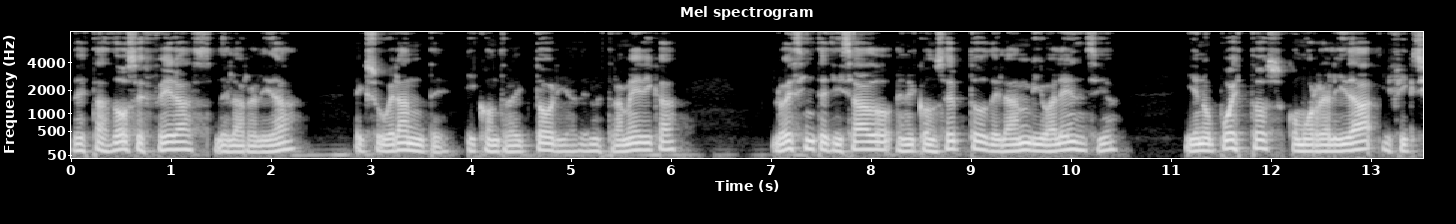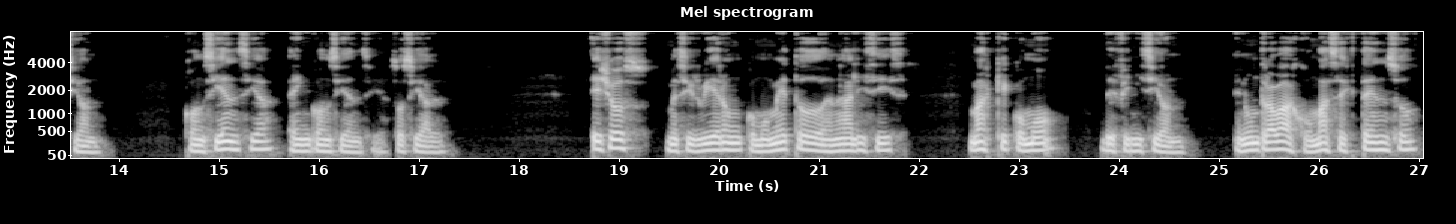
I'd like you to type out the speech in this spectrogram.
de estas dos esferas de la realidad, exuberante y contradictoria de nuestra América, lo he sintetizado en el concepto de la ambivalencia y en opuestos como realidad y ficción, conciencia e inconsciencia social. Ellos me sirvieron como método de análisis más que como definición, en un trabajo más extenso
